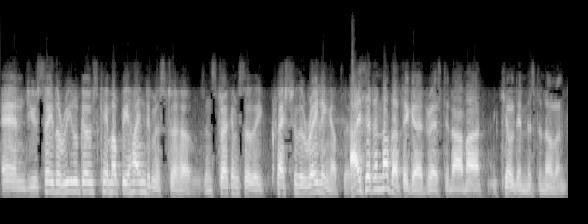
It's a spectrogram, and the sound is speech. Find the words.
And you say the real ghost came up behind him, Mr. Holmes, and struck him so they crashed through the railing up there. I said another figure dressed in armor and killed him, Mr. Nolan.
